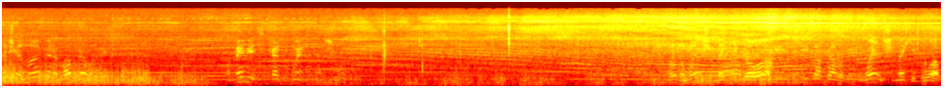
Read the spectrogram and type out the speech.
I need a little bit above elevation. Or maybe it's because of wind, I'm not sure. Well, the wind should make you go up. It needs up elevated. The wind should make you go up.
